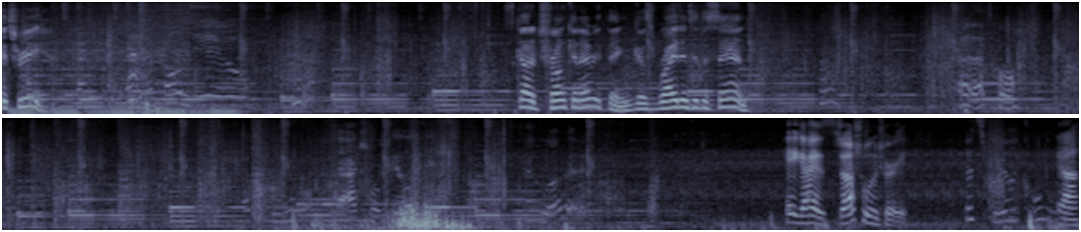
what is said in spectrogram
A tree. It's got a trunk and everything. It goes right into the sand. Oh, that's cool. The actual feel of it. I love it. Hey guys, Joshua Tree. That's really cool. Yeah.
